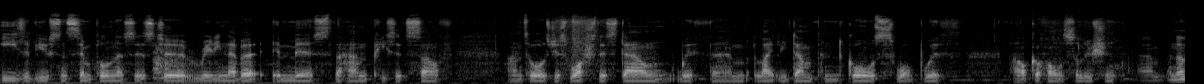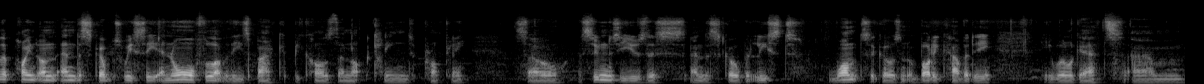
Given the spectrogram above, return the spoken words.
ease of use and simpleness is to really never immerse the handpiece itself and to always just wash this down with um, lightly dampened gauze swab with alcohol solution. Um, another point on endoscopes, we see an awful lot of these back because they're not cleaned properly. So as soon as you use this endoscope at least once, it goes into a body cavity, you will get um,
